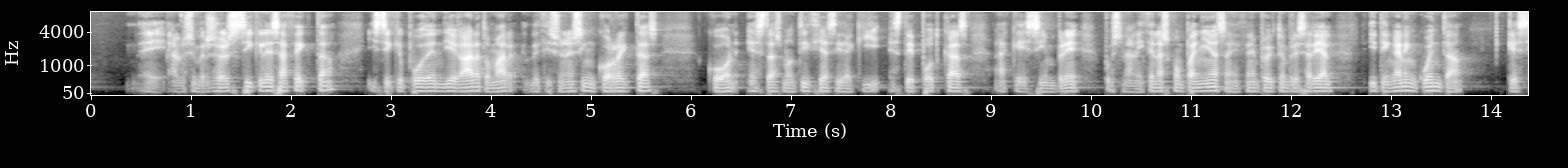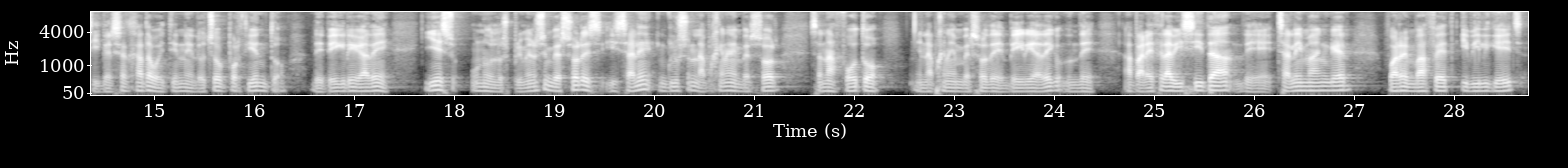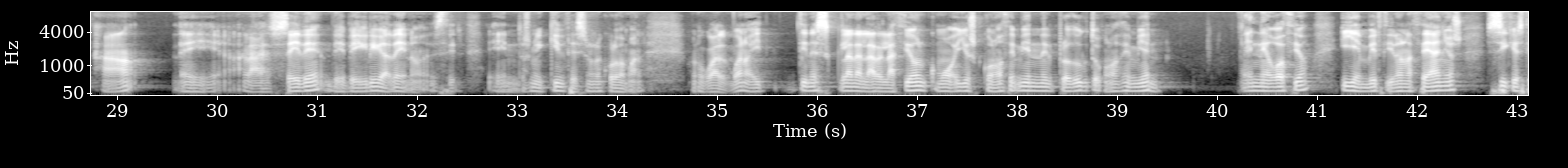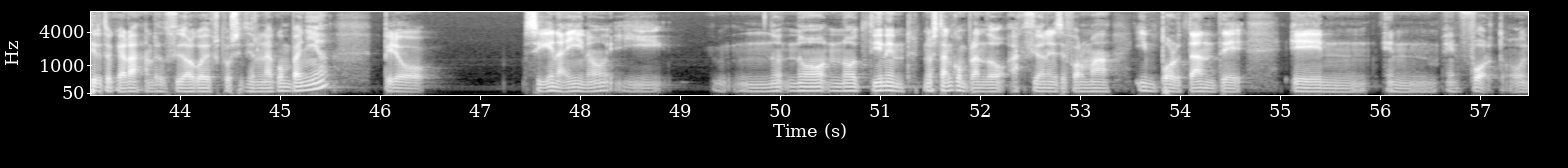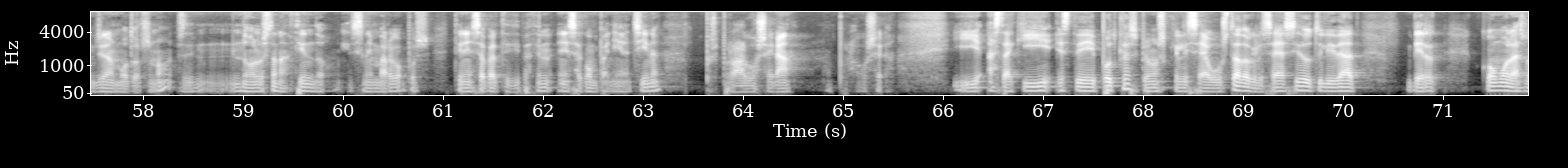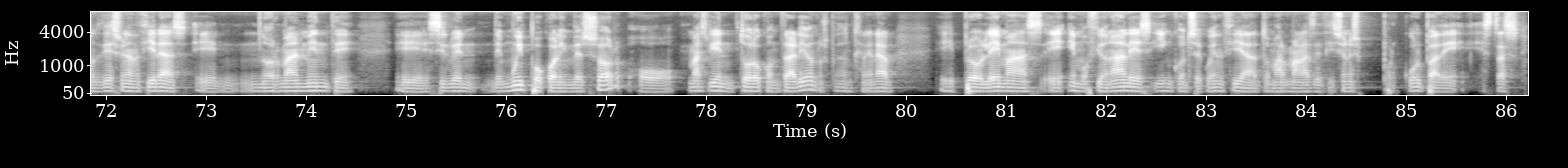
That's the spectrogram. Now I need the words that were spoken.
eh, a los inversores sí que les afecta y sí que pueden llegar a tomar decisiones incorrectas con estas noticias y de aquí este podcast a que siempre pues analicen las compañías, analicen el proyecto empresarial y tengan en cuenta que si Berkshire Hathaway tiene el 8% de BYD y es uno de los primeros inversores y sale incluso en la página de inversor, sale una foto en la página de inversor de BYD donde aparece la visita de Charlie Munger, Warren Buffett y Bill Gates a, eh, a la sede de BYD, ¿no? Es decir, en 2015, si no recuerdo mal. Con lo cual, bueno, ahí tienes clara la relación, como ellos conocen bien el producto, conocen bien el negocio y invirtieron hace años. Sí que es cierto que ahora han reducido algo de exposición en la compañía, pero siguen ahí, ¿no? Y no, no, no tienen, no están comprando acciones de forma importante en, en, en, Ford o en General Motors, ¿no? No lo están haciendo. Y sin embargo, pues tienen esa participación en esa compañía china, pues por algo será, por algo será. Y hasta aquí este podcast. Esperemos que les haya gustado, que les haya sido de utilidad ver cómo las noticias financieras eh, normalmente eh, sirven de muy poco al inversor o más bien todo lo contrario, nos pueden generar eh, problemas emocionales y en consecuencia tomar malas decisiones por culpa de estas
